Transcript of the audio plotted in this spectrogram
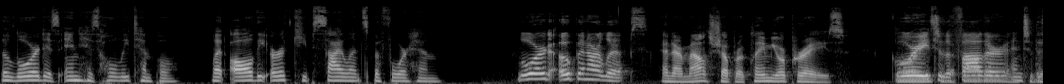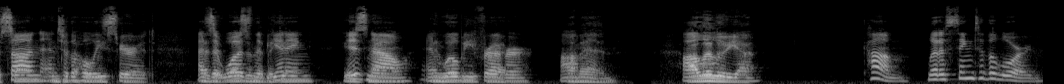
The Lord is in his holy temple. Let all the earth keep silence before him. Lord, open our lips, and our mouth shall proclaim your praise. Glory to the Father, and to the Son, and to the Holy Spirit, as it was in the beginning, is now, and will be forever. Amen. Alleluia. Come, let us sing to the Lord.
